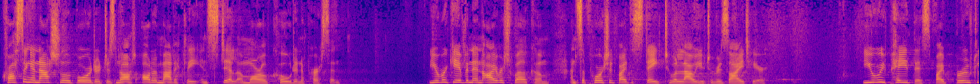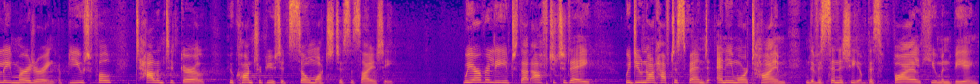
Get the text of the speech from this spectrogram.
Crossing a national border does not automatically instill a moral code in a person. You were given an Irish welcome and supported by the state to allow you to reside here. You repaid this by brutally murdering a beautiful, talented girl who contributed so much to society. We are relieved that after today, we do not have to spend any more time in the vicinity of this vile human being.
